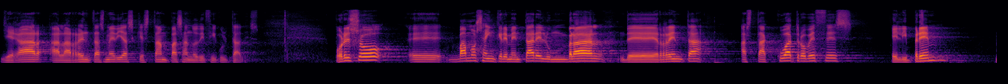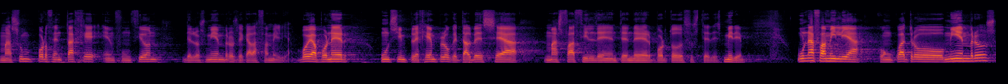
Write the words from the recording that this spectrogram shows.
llegar a las rentas medias que están pasando dificultades. Por eso eh, vamos a incrementar el umbral de renta hasta cuatro veces el IPREM más un porcentaje en función de los miembros de cada familia. Voy a poner un simple ejemplo que tal vez sea más fácil de entender por todos ustedes. Miren, una familia con cuatro miembros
